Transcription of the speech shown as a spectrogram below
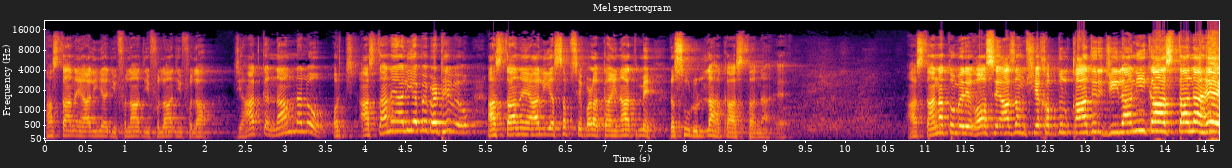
आस्तान आलिया जी फलां जी फलां जी फलां। जिहाद का नाम ना लो और आस्तान आलिया पे बैठे हुए हो। आस्तान आलिया सबसे बड़ा कायनात में रसूलुल्लाह का आस्ताना है। आस्ताना तो मेरे गौस आज़म शेख अब्दुल कादिर जीलानी का आस्ताना है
